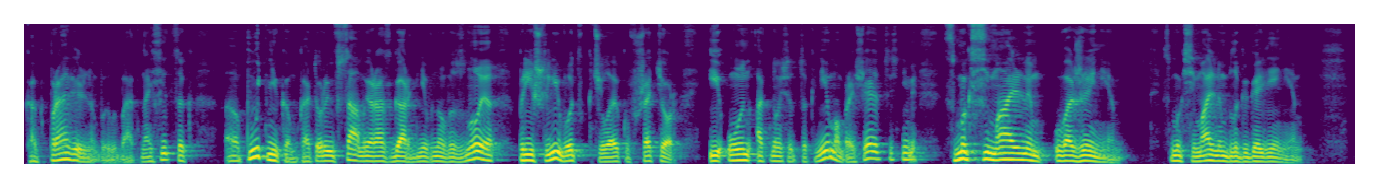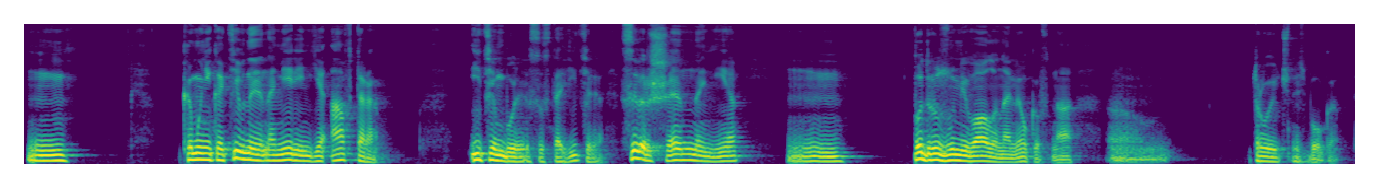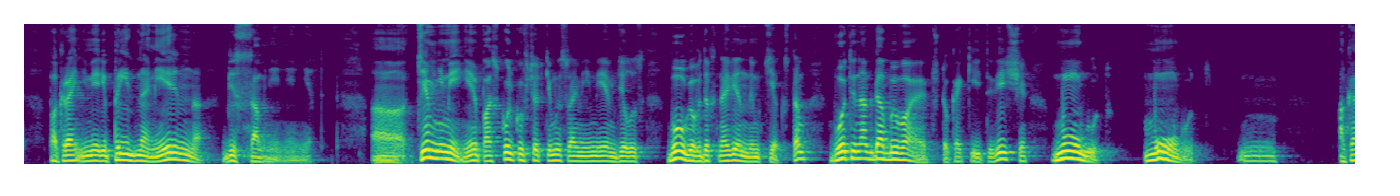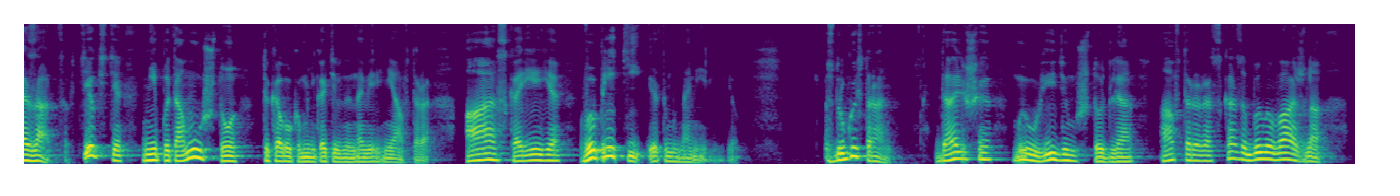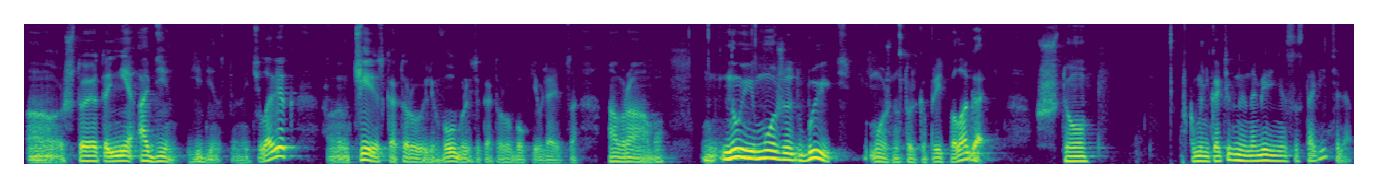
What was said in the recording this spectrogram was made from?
как правильно было бы относиться к э, путникам, которые в самый разгар дневного зноя пришли вот к человеку в шатер. И он относится к ним, обращается с ними с максимальным уважением, с максимальным благоговением коммуникативное намерение автора и тем более составителя совершенно не подразумевало намеков на э, троечность Бога. По крайней мере, преднамеренно, без сомнения, нет. А, тем не менее, поскольку все-таки мы с вами имеем дело с боговдохновенным текстом, вот иногда бывает, что какие-то вещи могут, могут оказаться в тексте не потому, что таково коммуникативное намерение автора, а скорее вопреки этому намерению. С другой стороны, дальше мы увидим, что для автора рассказа было важно – что это не один единственный человек, э, через которого или в образе которого Бог является Аврааму. Ну и может быть, можно только предполагать, что в коммуникативное намерение составителя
